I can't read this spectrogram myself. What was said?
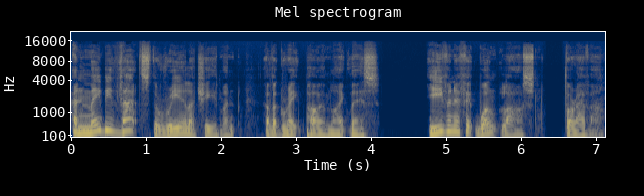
And maybe that's the real achievement of a great poem like this, even if it won't last forever.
